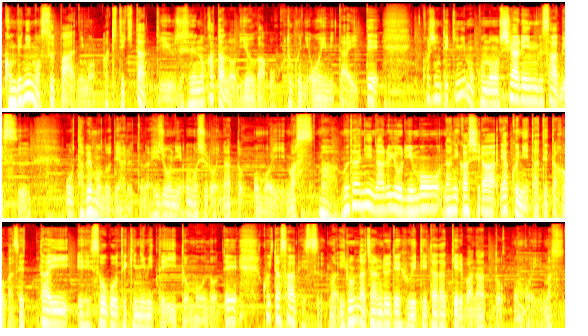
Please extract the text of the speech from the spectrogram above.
コンビニもスーパーにも飽きてきたっていう女性の方の利用が特に多いみたいで、個人的にもこのシェアリングサービスを食べ物でやるというのは非常に面白いなと思います。まあ、無駄になるよりも何かしら役に立てた方が絶対、えー、総合的に見ていいと思うので、こういったサービス、まあ、いろんなジャンルで増えていただければなと思います。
